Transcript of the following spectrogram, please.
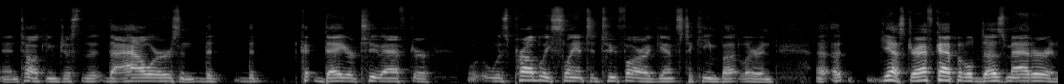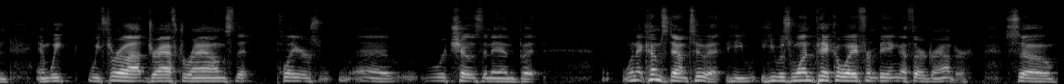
and talking just the, the hours and the the day or two after was probably slanted too far against Hakeem Butler. And uh, uh, yes draft capital does matter. And and we we throw out draft rounds that players uh, were chosen in. But when it comes down to it he he was one pick away from being a third rounder. So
